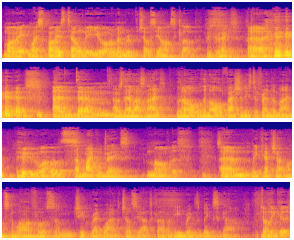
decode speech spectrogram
My my spies tell me you are a member of the Chelsea Arts Club, Correct? uh, and um, I was there last night with an old, with an old fashionista friend of mine, who was uh, Michael Drakes. Marvelous. So Um, we catch up once in a while for some cheap red wine at the Chelsea Arts Club, and he brings a big cigar. Jolly good.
